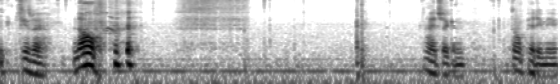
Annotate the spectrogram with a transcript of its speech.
excuse me. No! Hi, chicken. Don't pity me.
